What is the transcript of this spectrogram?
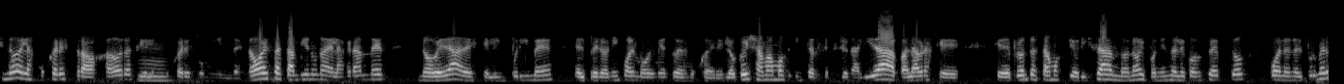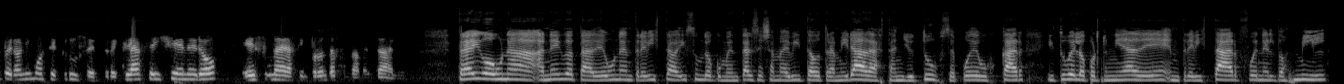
sino de las mujeres trabajadoras y de las mm. mujeres humildes, ¿no? Esa es también una de las grandes novedades que le imprime el peronismo al movimiento de mujeres. Lo que hoy llamamos interseccionalidad, palabras que, que de pronto estamos teorizando ¿no? y poniéndole conceptos, bueno, en el primer peronismo ese cruce entre clase y género es una de las improntas fundamentales. Traigo una anécdota de una entrevista, hice un documental, se llama Evita otra mirada, está en YouTube, se puede buscar, y tuve la oportunidad de entrevistar, fue en el 2000,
